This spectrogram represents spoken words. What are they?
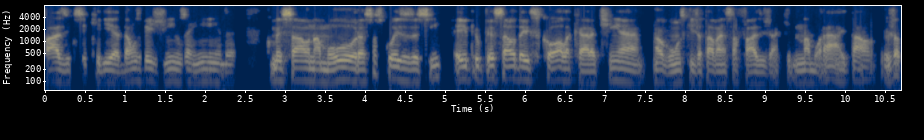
fase que você queria dar uns beijinhos ainda, começar o namoro, essas coisas assim. Entre o pessoal da escola, cara, tinha alguns que já estavam nessa fase já que namorar e tal. Eu já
